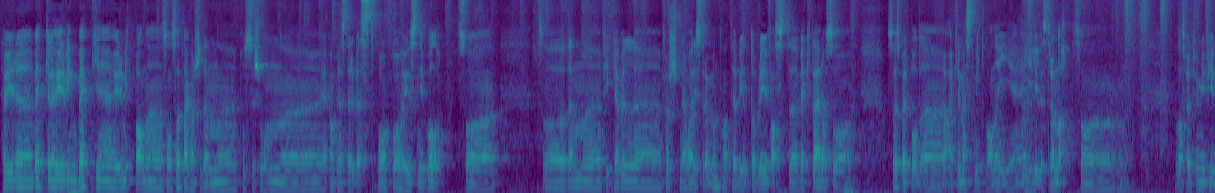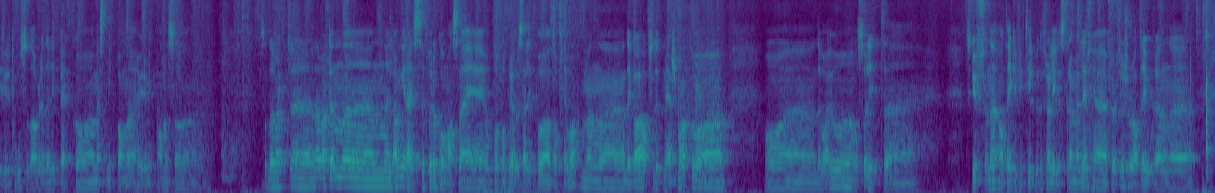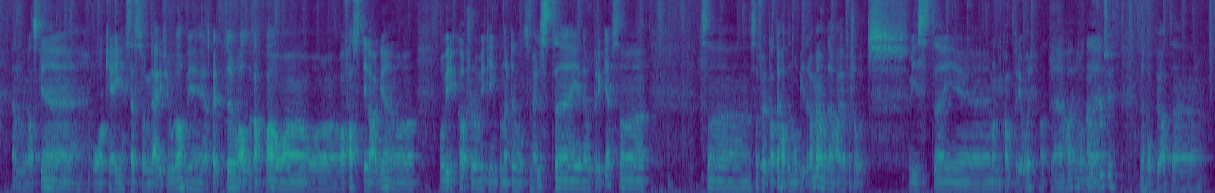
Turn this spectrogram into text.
høyre back eller høyre wingback, eh, høyre midtbane, sånn sett er kanskje den uh, posisjonen jeg kan prestere best på på høyest nivå, da. Så, så den fikk jeg vel først når jeg var i Strømmen, at jeg begynte å bli fast back der. Og så så jeg har spilt både ja, egentlig mest midtbane i, i Lillestrøm, da. Så, og da spilte vi mye 4-4-2, så da ble det litt back og mest midtbane, høyre midtbane. Så, så det, har vært, det har vært, en, en, lang reise for å komme seg opp og få prøve seg litt på toppnivå. Men det ga absolutt mersmak, og, og det var jo også litt skuffende at jeg ikke fikk tilbudet fra Lillestrøm heller. Jeg følte jo sjøl at jeg gjorde en, eh, en, ganske ok sesong der i fjor òg. Jeg spilte jo alle kamper og, og, var fast i laget. Og, og vi rykka opp, sjøl om vi ikke imponerte noen som helst eh, i det opprykket. Så, så, så, følte jeg at jeg hadde noe å bidra med, og det har jeg for så vidt vist eh, i mange kamper i år at jeg har. Og det, det håper jeg at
